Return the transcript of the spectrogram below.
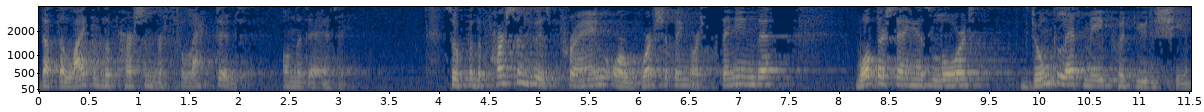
that the life of the person reflected on the deity. So, for the person who is praying or worshipping or singing this, what they're saying is, Lord, don't let me put you to shame.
